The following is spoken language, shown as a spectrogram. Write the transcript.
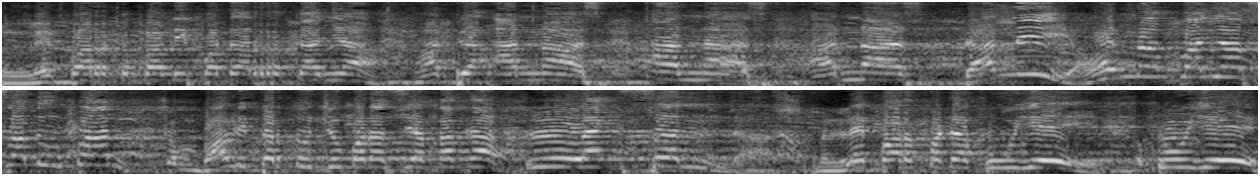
melebar kembali pada rekannya. Ada Anas Anas Anas Dani. Oh nampaknya satu umpan. Kembali tertuju pada siap kakak Lexen. Melebar pada Buye. Buye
